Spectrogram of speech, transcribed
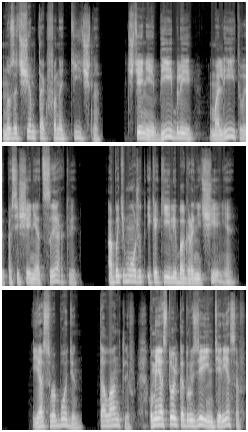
Но зачем так фанатично? Чтение Библии, молитвы, посещение церкви, а, быть может, и какие-либо ограничения. Я свободен, талантлив, у меня столько друзей и интересов,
